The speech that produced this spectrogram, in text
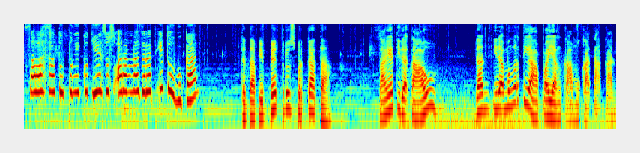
salah satu pengikut Yesus orang Nazaret itu, bukan?" Tetapi Petrus berkata, "Saya tidak tahu dan tidak mengerti apa yang kamu katakan."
